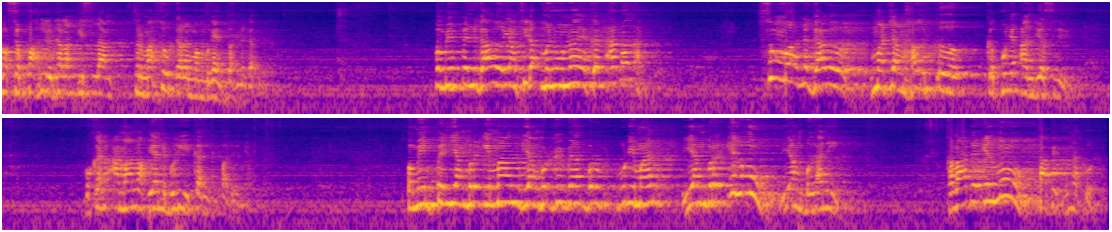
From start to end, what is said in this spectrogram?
Dosa pahala dalam Islam termasuk dalam memerintah negara. Pemimpin negara yang tidak menunaikan amanah semua negara macam harta kepunyaan dia sendiri. Bukan amanah yang diberikan kepadanya. Pemimpin yang beriman yang berbudiman yang berilmu yang berani. Kalau ada ilmu tapi penakut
